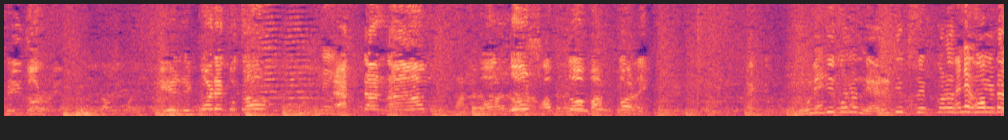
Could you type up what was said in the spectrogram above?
সেই ধরনের। এর রেকর্ডে কোথাও একটা নাম বন্ধ শব্দ বাক্য নেই। উনি কি কোনো ন্যারেটিভ সেভ করার মানে জন্য এটা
